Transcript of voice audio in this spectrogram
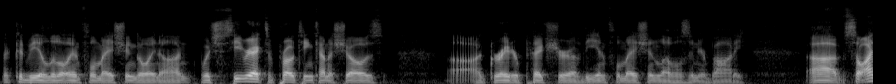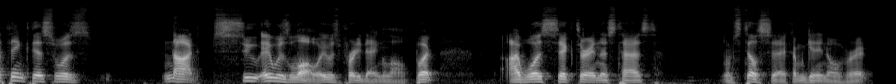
there could be a little inflammation going on, which C reactive protein kind of shows uh, a greater picture of the inflammation levels in your body. Uh, so I think this was not su- it was low. It was pretty dang low, but I was sick during this test. I'm still sick. I'm getting over it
